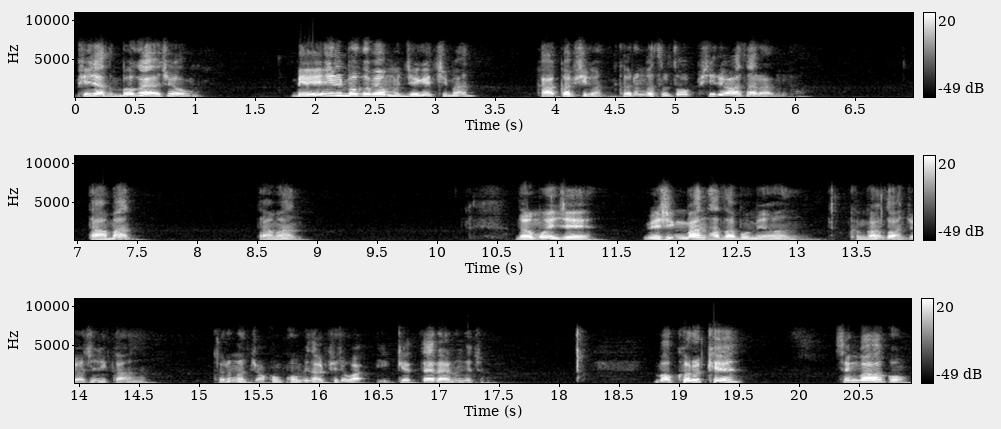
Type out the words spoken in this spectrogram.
피자도 먹어야죠. 매일 먹으면 문제겠지만, 가끔씩은 그런 것들도 필요하다라는 거. 다만, 다만, 너무 이제 외식만 하다 보면 건강도 안 좋아지니까 그런 건 조금 고민할 필요가 있겠다라는 거죠. 뭐, 그렇게 생각하고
